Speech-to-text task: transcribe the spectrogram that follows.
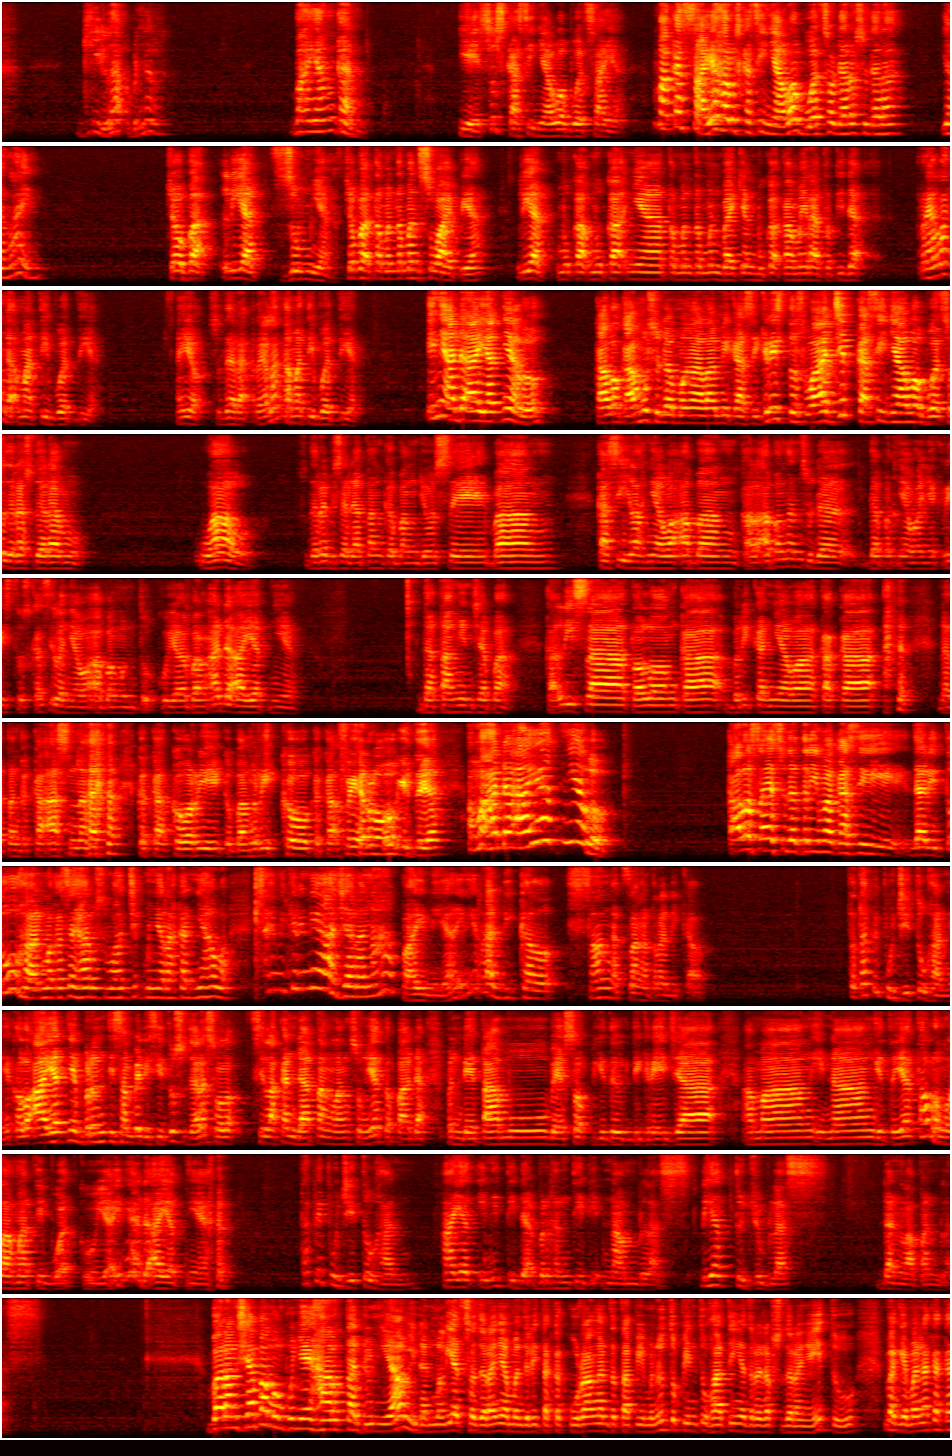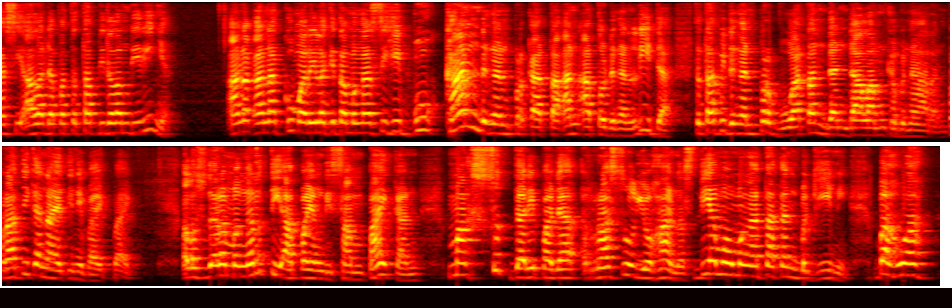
gila bener. Bayangkan, Yesus kasih nyawa buat saya. Maka saya harus kasih nyawa buat saudara-saudara yang lain. Coba lihat zoomnya. Coba teman-teman swipe ya. Lihat muka-mukanya teman-teman baik yang buka kamera atau tidak. Rela nggak mati buat dia? Ayo, saudara, rela nggak mati buat dia? Ini ada ayatnya loh. Kalau kamu sudah mengalami kasih Kristus, wajib kasih nyawa buat saudara-saudaramu. Wow, saudara bisa datang ke Bang Jose, Bang, kasihlah nyawa abang. Kalau abang kan sudah dapat nyawanya Kristus, kasihlah nyawa abang untukku ya bang. Ada ayatnya. Datangin siapa? Kak Lisa, tolong kak berikan nyawa kakak. Datang ke Kak Asna, ke Kak Kori, ke Bang Riko, ke Kak Vero gitu ya. Oh ada ayatnya loh. Kalau saya sudah terima kasih dari Tuhan, maka saya harus wajib menyerahkan nyawa. Saya mikir ini ajaran apa ini ya? Ini radikal, sangat-sangat radikal. Tetapi puji Tuhan ya, kalau ayatnya berhenti sampai di situ, saudara silakan datang langsung ya kepada pendetamu besok gitu di gereja, Amang, Inang gitu ya. Tolonglah mati buatku ya. Ini ada ayatnya. Tapi puji Tuhan, ayat ini tidak berhenti di 16. Lihat 17 dan 18. Barang siapa mempunyai harta duniawi dan melihat saudaranya menderita kekurangan tetapi menutup pintu hatinya terhadap saudaranya itu, bagaimanakah kasih Allah dapat tetap di dalam dirinya? Anak-anakku, marilah kita mengasihi bukan dengan perkataan atau dengan lidah, tetapi dengan perbuatan dan dalam kebenaran. Perhatikan ayat ini baik-baik. Kalau saudara mengerti apa yang disampaikan, maksud daripada Rasul Yohanes, dia mau mengatakan begini, bahwa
